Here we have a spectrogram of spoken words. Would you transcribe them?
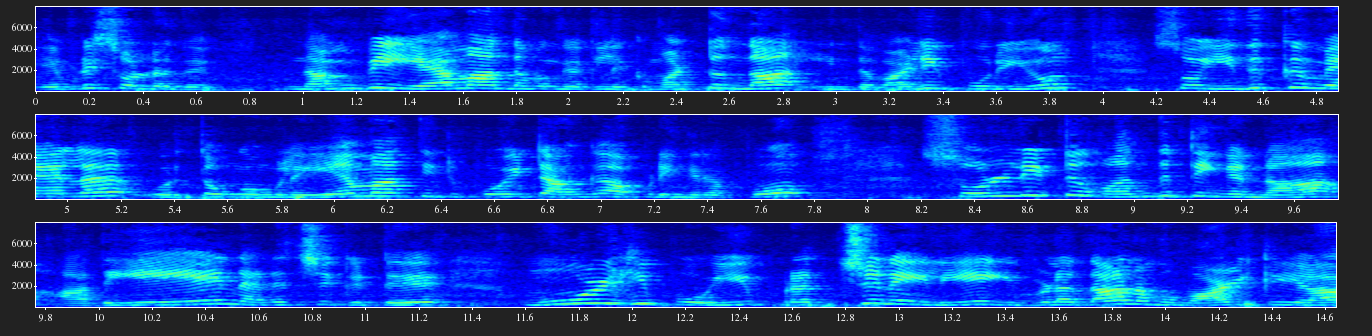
எப்படி சொல்றது? நம்பி ஏமாந்தவங்களுக்கு மட்டும்தான் இந்த வழி புரியும். ஸோ இதுக்கு மேலே ஒருத்தவங்க உங்களை ஏமாத்திட்டு போயிட்டாங்க அப்படிங்கிறப்போ சொல்லிட்டு வந்துட்டீங்கன்னா அதையே நினச்சிக்கிட்டு மூழ்கி போய் பிரச்சனையிலேயே இவ்வளோதான் நம்ம வாழ்க்கையா?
